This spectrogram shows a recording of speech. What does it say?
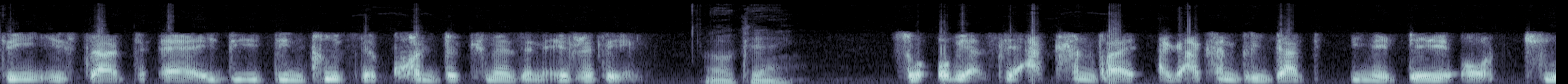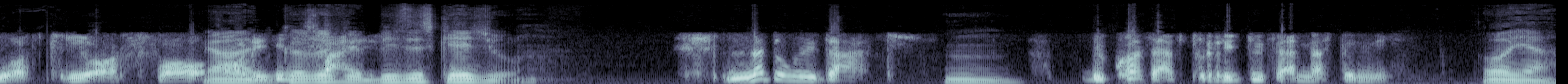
thing is that uh, it, it includes the court documents and everything. Okay. So obviously, I can't write. I, I can't read that in a day or two or three or four yeah, or even because five. of your busy schedule. Not only that, mm. because I have to read with understanding. Oh yeah.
